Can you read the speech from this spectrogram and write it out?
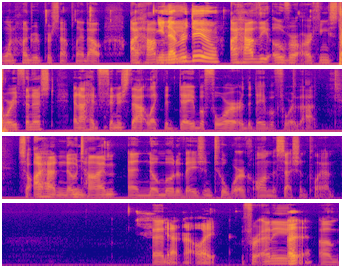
100% planned out. I have you the, never do. I have the overarching story finished and I had finished that like the day before or the day before that. So I had no Mm. time and no motivation to work on the session plan. And Yeah, no, like for any uh, um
